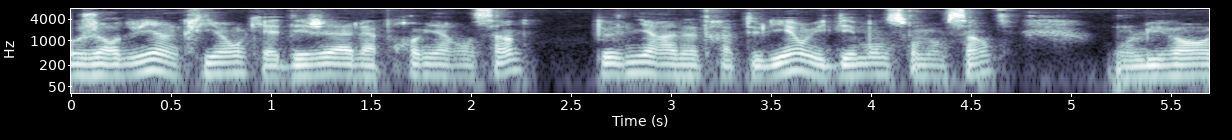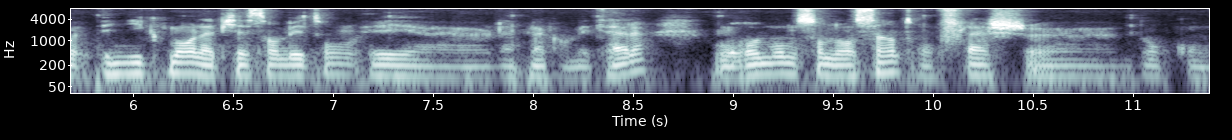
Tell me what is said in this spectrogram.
Aujourd'hui, un client qui a déjà la première enceinte peut venir à notre atelier, on lui démonte son enceinte, on lui vend uniquement la pièce en béton et euh, la plaque en métal. On remonte son enceinte, on flash, euh, donc on,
